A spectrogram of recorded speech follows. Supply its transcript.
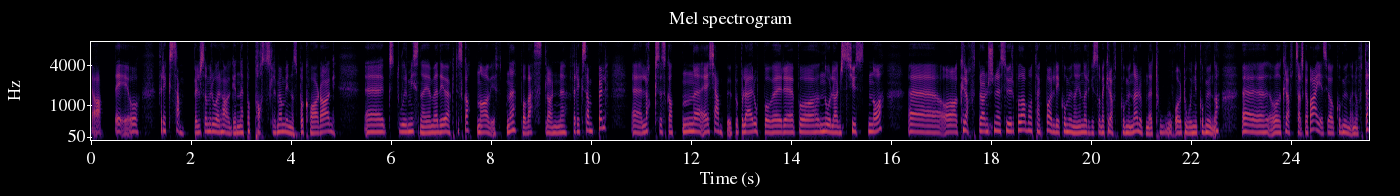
Ja, det er jo for eksempel som Roar Hagen er påpasselig med å minne oss på hver dag. Eh, stor misnøye med de økte skattene og avgiftene på Vestlandet f.eks. Eh, lakseskatten er kjempeupopulær oppover eh, på nordlandskysten òg. Eh, og kraftbransjen er sur på dem, og tenk på alle de kommunene i Norge som er kraftkommuner. Jeg lurer på om det er to, over 200 kommuner. Eh, og kraftselskapet eies jo av kommunene ofte,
